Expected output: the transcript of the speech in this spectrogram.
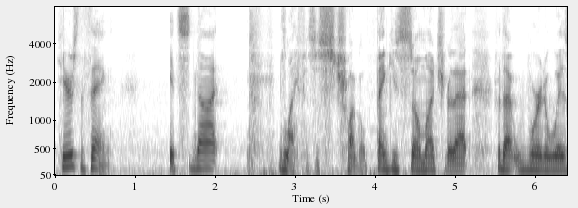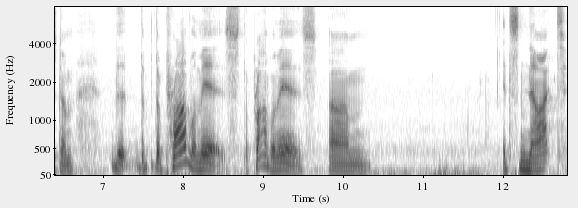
here's the thing: it's not. Life is a struggle. Thank you so much for that for that word of wisdom. The the, the problem is the problem is. Um, it's not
